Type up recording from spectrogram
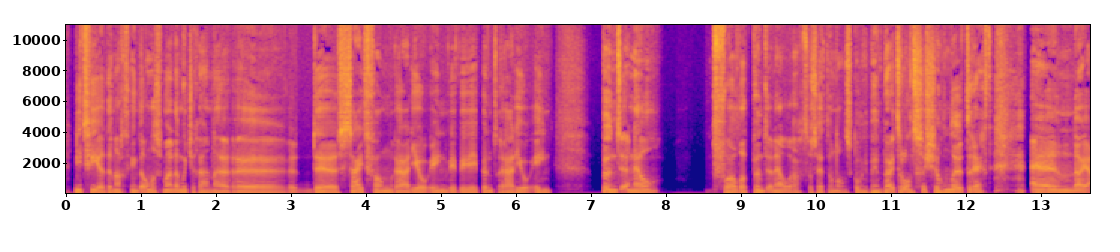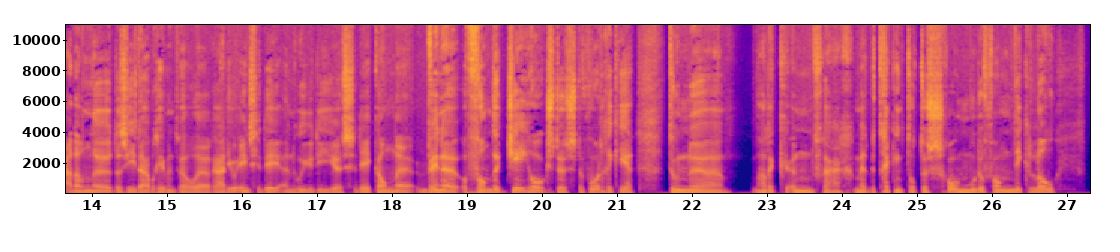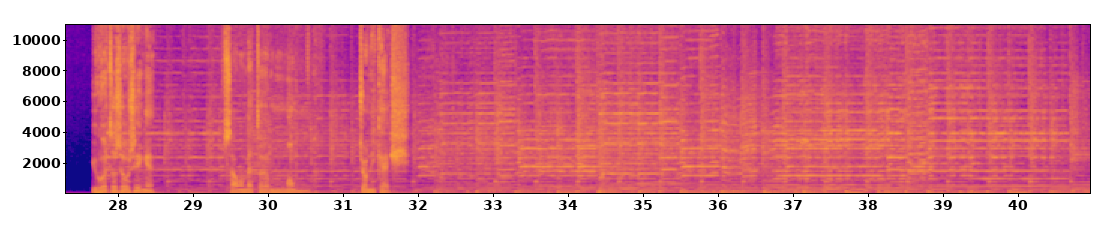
Niet via De Nacht Ging Anders, maar dan moet je gaan naar uh, de site van Radio 1. www.radio1.nl vooral dat .nl erachter zetten, anders kom je bij een buitenlands station uh, terecht. En nou ja, dan, uh, dan zie je daar op een gegeven moment wel uh, Radio 1 CD... en hoe je die CD kan winnen van de Jayhawks dus. De vorige keer toen had ik een vraag met betrekking tot de schoonmoeder van Nick Lowe. Je hoort haar zo zingen, samen met haar man, Johnny Cash.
